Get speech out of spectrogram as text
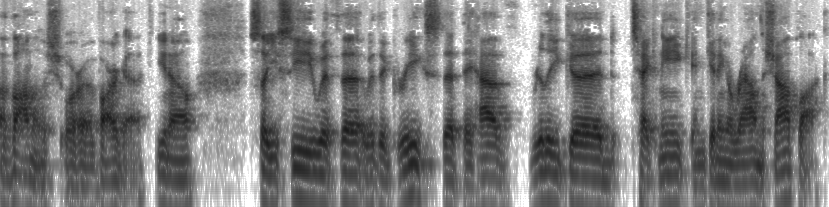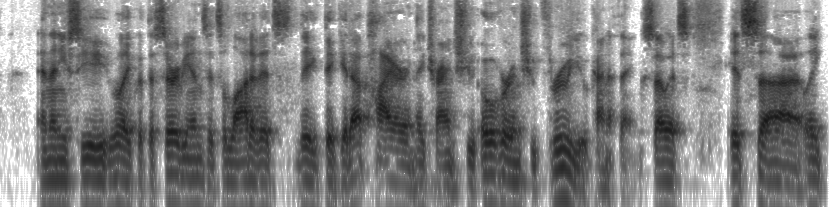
a Vamos or a Varga, you know. So you see with the with the Greeks that they have really good technique in getting around the shot block. And then you see like with the Serbians, it's a lot of it's they they get up higher and they try and shoot over and shoot through you kind of thing. So it's it's uh, like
